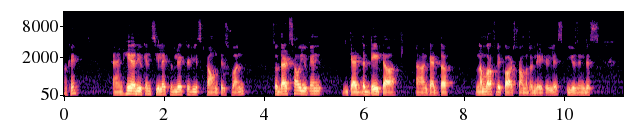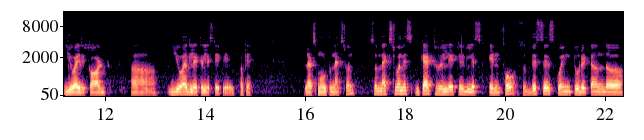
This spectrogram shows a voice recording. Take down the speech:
Okay and here you can see like related list count is one. So that's how you can get the data uh, get the number of records from a related list using this UI record uh, UI related list API. Okay, let's move to next one. So next one is get related list info. So this is going to return the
